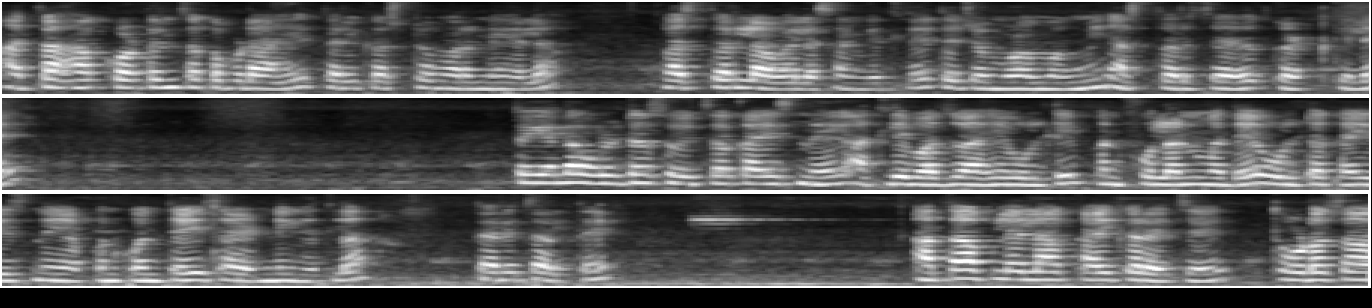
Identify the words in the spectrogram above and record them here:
आता हा कॉटनचा कपडा आहे तरी कस्टमरने याला अस्तर लावायला सांगितलं आहे त्याच्यामुळं मग मी अस्तरचं कट केलं आहे तर याला उलटं सोयीचं काहीच नाही. आतली बाजू आहे उलटी पण फुलांमध्ये उलटं काहीच नाही. आपण कोणत्याही साईडने घेतलं तरी चालते आता आपल्याला काय करायचं आहे थोडासा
